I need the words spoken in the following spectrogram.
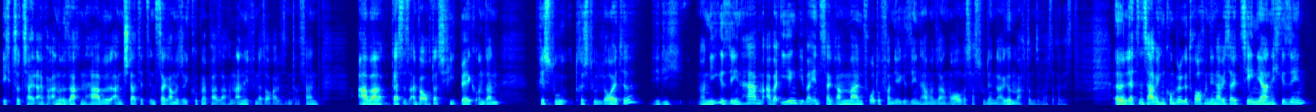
ich zurzeit einfach andere Sachen habe, anstatt jetzt Instagram. Also ich gucke mir ein paar Sachen an, ich finde das auch alles interessant. Aber das ist einfach auch das Feedback und dann kriegst du, triffst du Leute, die dich noch nie gesehen haben, aber irgendwie bei Instagram mal ein Foto von dir gesehen haben und sagen, oh, was hast du denn da gemacht und sowas alles. Äh, letztens habe ich einen Kumpel getroffen, den habe ich seit zehn Jahren nicht gesehen.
